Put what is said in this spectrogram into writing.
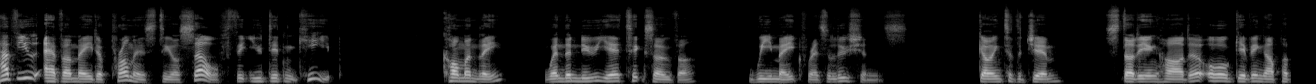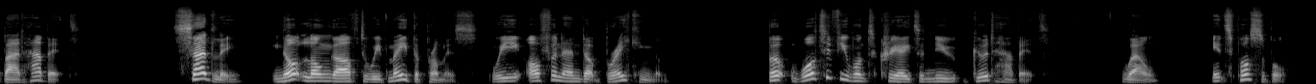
Have you ever made a promise to yourself that you didn't keep? Commonly, when the new year ticks over, we make resolutions. Going to the gym, studying harder, or giving up a bad habit. Sadly, not long after we've made the promise, we often end up breaking them. But what if you want to create a new good habit? Well, it's possible.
